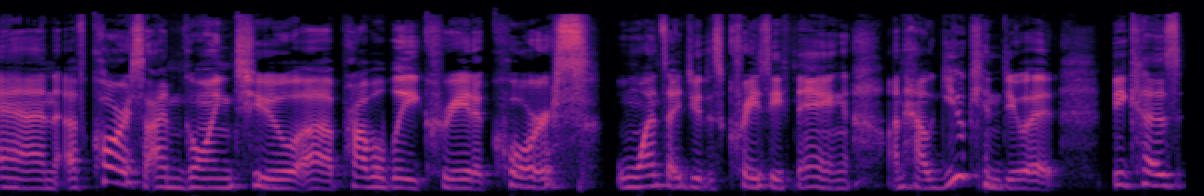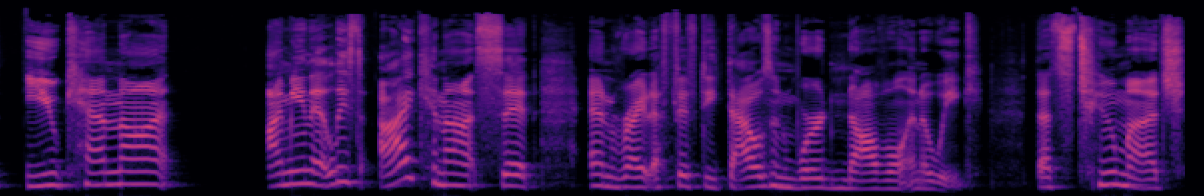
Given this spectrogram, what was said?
And of course, I'm going to uh, probably create a course once I do this crazy thing on how you can do it because you cannot. I mean, at least I cannot sit and write a 50,000 word novel in a week. That's too much.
